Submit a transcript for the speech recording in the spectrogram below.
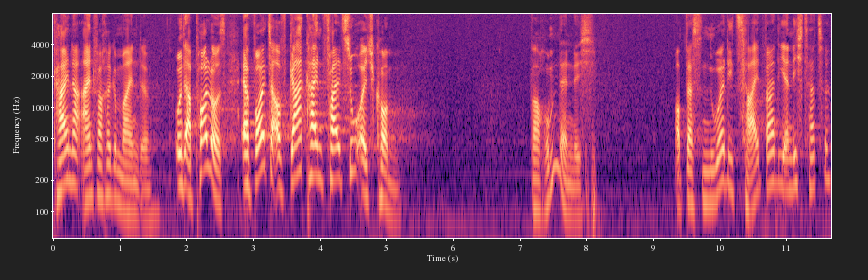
Keine einfache Gemeinde. Und Apollos, er wollte auf gar keinen Fall zu euch kommen. Warum denn nicht? Ob das nur die Zeit war, die er nicht hatte?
